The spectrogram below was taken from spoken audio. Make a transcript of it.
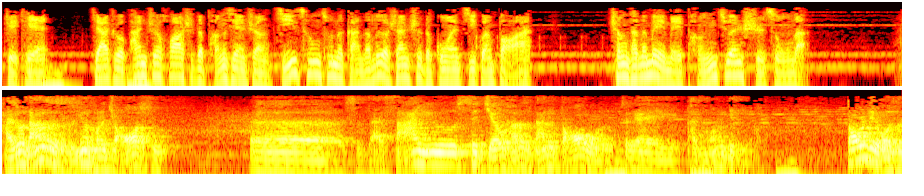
这天，家住攀枝花市的彭先生急匆匆的赶到乐山市的公安机关报案。称他的妹妹彭娟失踪了。还说当时是因为他的家属，呃，是在三月十九号是当天打我这个彭某的电话，打的电话是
